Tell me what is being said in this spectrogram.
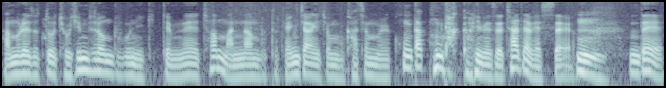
아무래도 또 조심스러운 부분이 있기 때문에 처음 만남부터 굉장히 좀 가슴을 콩닥콩닥거리면서 찾아뵀어요. 음. 근데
